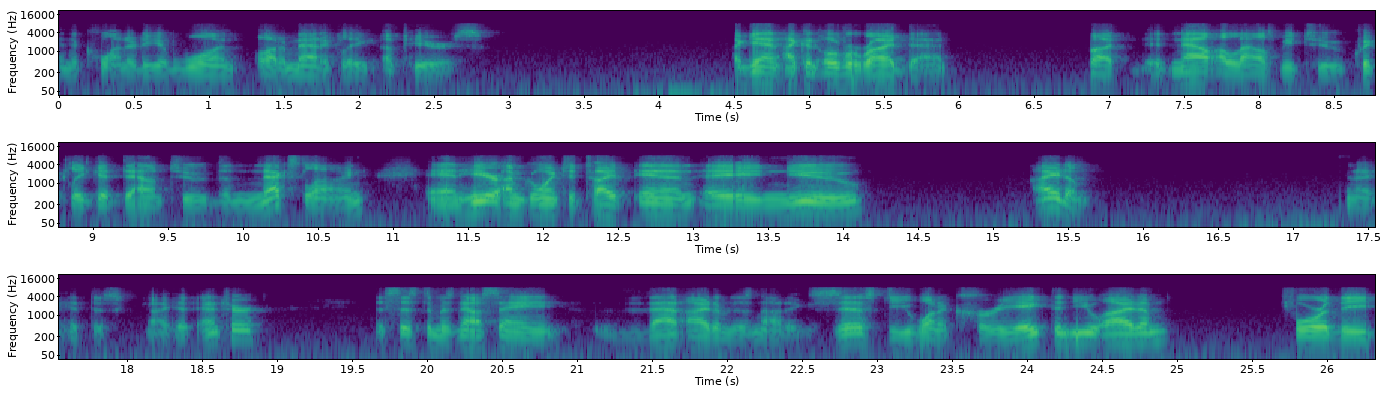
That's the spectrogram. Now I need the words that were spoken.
And the quantity of one automatically appears. Again, I can override that, but it now allows me to quickly get down to the next line. And here I'm going to type in a new item. And I hit this, I hit enter. The system is now saying that item does not exist. Do you want to create the new item for the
